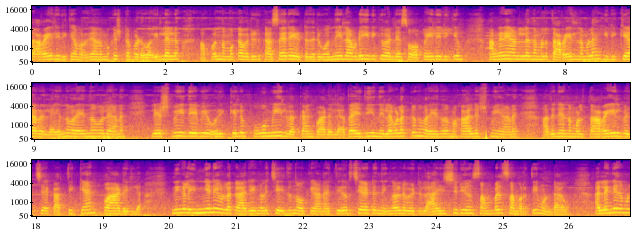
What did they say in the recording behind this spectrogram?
തറയിലിരിക്കാൻ പറഞ്ഞാൽ നമുക്ക് ഇഷ്ടപ്പെടുവോ? ഇല്ലല്ലോ. അപ്പം നമുക്ക് അവരൊരു കസേര ഇട്ട് തരും. ഒന്നിൽ അവിടെ ഇരിക്കുമല്ലേ സോഫയിലിരിക്കും. അങ്ങനെയാണല്ലോ നമ്മൾ തറയിൽ നമ്മൾ ഇരിക്കാറില്ല എന്ന് പറയുന്ന പോലെയാണ്. ലക്ഷ്മി ദേവി ഒരിക്കലും ഭൂമിയിൽ വെക്കാൻ പാടില്ല. അതായത് ഈ നിലവിളക്ക് എന്ന് പറയുന്നത് മഹാലക്ഷ്മിയാണ്. അതിനെ നമ്മൾ തറയിൽ വെച്ച് കത്തിക്കാൻ പാടില്ല. നിങ്ങൾ ഇങ്ങനെയുള്ള കാര്യങ്ങൾ ചെയ്തു നോക്കുകയാണെങ്കിൽ തീർച്ചയായിട്ടും നിങ്ങളുടെ വീട്ടിൽ ഐശ്വര്യവും സമ്പൽ സമൃദ്ധിയും ഉണ്ടാകും അല്ലെങ്കിൽ നമ്മൾ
